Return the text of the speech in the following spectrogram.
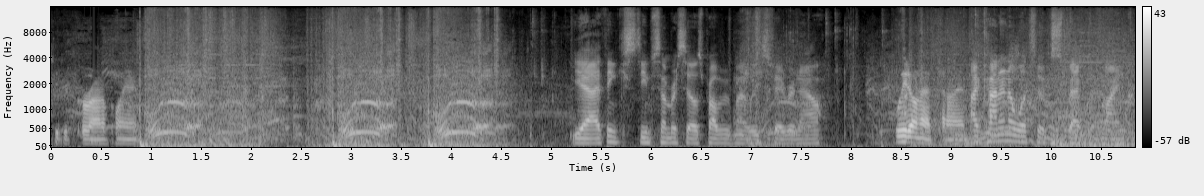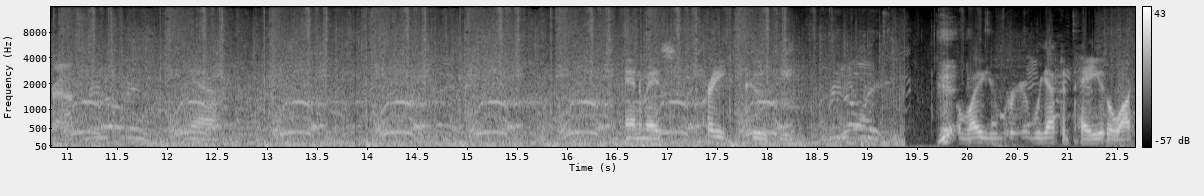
Stupid piranha plant. yeah, I think Steam Summer Sale is probably my least favorite now. We don't have time. I kind of know what to expect with Minecraft. Yeah. Anime's pretty kooky. Why you? We have to pay you to watch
